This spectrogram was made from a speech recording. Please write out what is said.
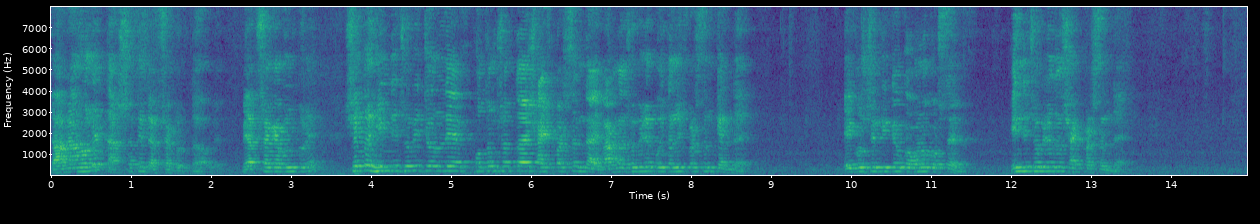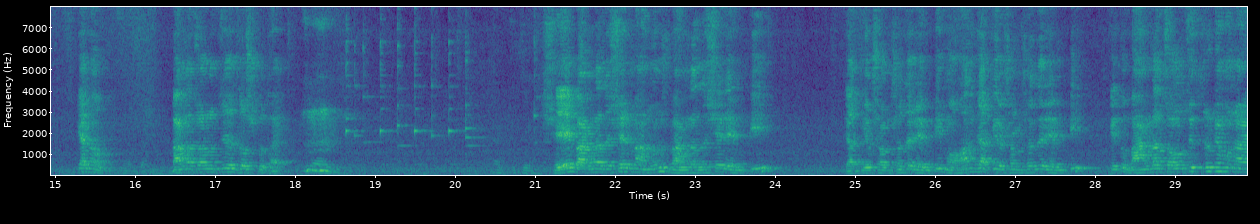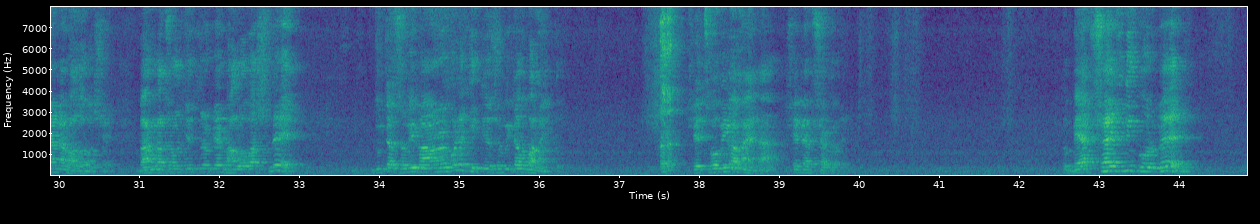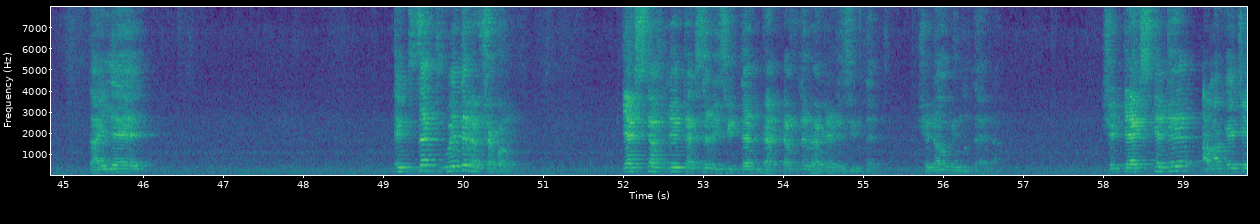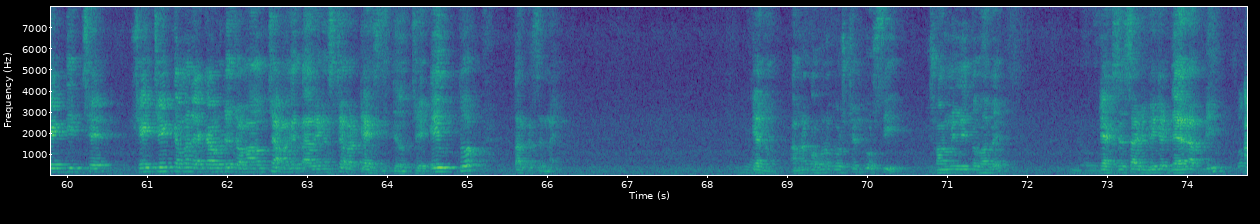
তা না হলে তার সাথে ব্যবসা করতে হবে। ব্যবসা কেমন করে? সে তো হিন্দি ছবি চললে প্রথম সপ্তাহে ষাট পার্সেন্ট দেয়, বাংলা ছবিতে পঁয়তাল্লিশ পার্সেন্ট কেন দেয়? এই কোশ্চেন কি কেউ কখনো করছেন? হিন্দি ছবিটা তো ষাট পার্সেন্ট দেয়। কেন? বাংলা চলচ্চিত্রের দোষ কোথায়? সে বাংলাদেশের মানুষ, বাংলাদেশের এমপি, জাতীয় সংসদের এমপি, মহান জাতীয় সংসদের এমপি কিন্তু বাংলা চলচ্চিত্রকে মনে হয় না ভালোবাসে। বাংলা চলচ্চিত্রকে ভালোবাসলে দুটা ছবি বানানোর পরে তৃতীয় ছবিটাও বানাইতো। সে ছবি বানায় না, সে ব্যবসা করে। তো ব্যবসায় যদি করবেন, তাইলে এক্সাক্ট ওয়েতে ব্যবসা করেন ট্যাক্স কাটলে ট্যাক্সের রিসিট দেন ভ্যাট কাটলে ভ্যাটের রিসিট দেন, সেটাও কিন্তু দেয় না। সে ট্যাক্স কেটে আমাকে চেক দিচ্ছে। সেই চেক আমার অ্যাকাউন্টে জমা হচ্ছে আমাকে তার এগেনস্টে আবার ট্যাক্স দিতে হচ্ছে। এই উত্তর তার কাছে নাই। কেন? আমরা কখনো কোশ্চেন করছি? সম্মিলিতভাবে? ট্যাক্সের সার্টিফিকেট দেন আপনি।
